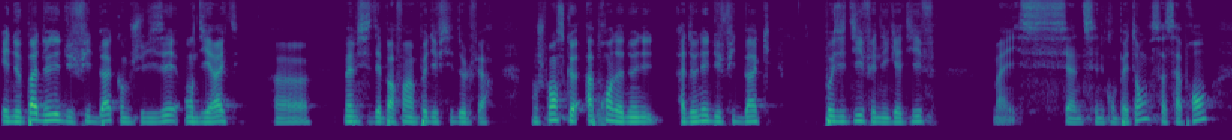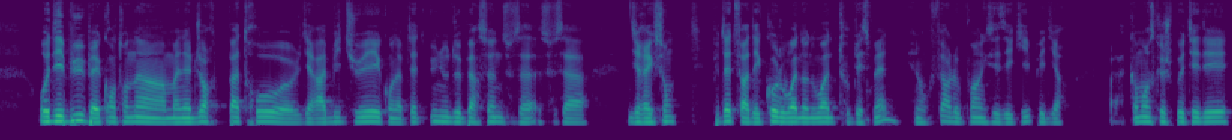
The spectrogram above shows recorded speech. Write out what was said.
Et ne pas donner du feedback, comme je te disais, en direct, euh, même si c'était parfois un peu difficile de le faire. Donc je pense qu'apprendre à donner, à donner du feedback positif et négatif, bah, c'est une compétence, ça s'apprend au début, ben, quand on a un manager pas trop, euh, je dirais, habitué qu'on a peut-être une ou deux personnes sous sa, direction, peut-être faire des calls one-on-one toutes les semaines et donc faire le point avec ses équipes et dire voilà, comment est-ce que je peux t'aider,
